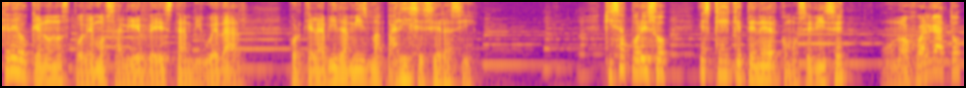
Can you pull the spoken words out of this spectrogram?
Creo que no nos podemos salir de esta ambigüedad, porque la vida misma parece ser así. Quizá por eso es que hay que tener, como se dice, un ojo al gato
